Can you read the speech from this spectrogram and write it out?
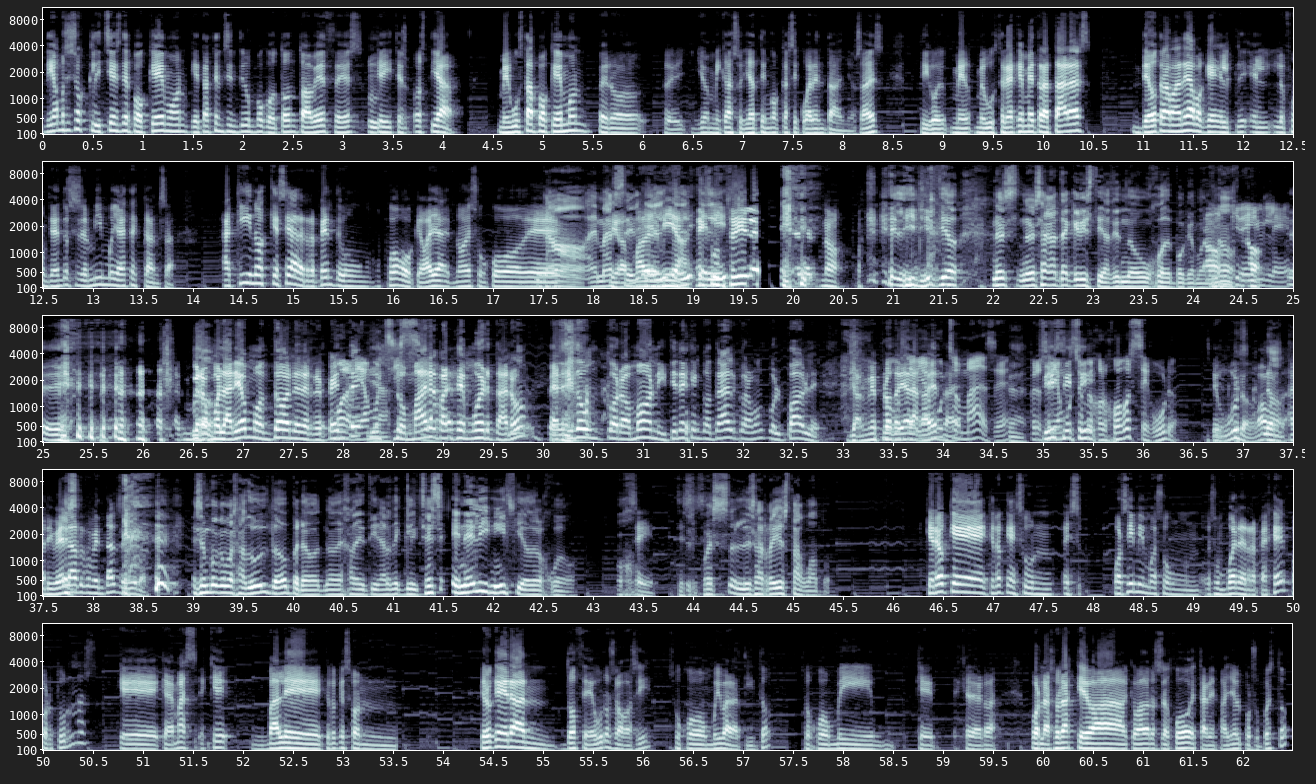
Digamos, esos clichés de Pokémon que te hacen sentir un poco tonto a veces. Mm. Que dices, hostia, me gusta Pokémon, pero, pero yo en mi caso ya tengo casi 40 años, ¿sabes? Digo, me, me gustaría que me trataras de otra manera porque el, el- el funcionamiento es el mismo y a veces cansa. Aquí no es que sea de repente un juego que vaya, no es un juego de. No, además el- madre el- mía, el- es un thriller. no. El inicio no es, no es Agatha Christie haciendo un juego de Pokémon, No, no. Increíble. Eh, Pero No. molaría un montón, ¿eh? de repente. Tu madre parece muerta, ¿no? Te ha sido un coromón y tienes que encontrar el coromón culpable. Yo a mí me explotaría la cabeza. mucho ¿eh? más, ¿eh? Pero Sí, sería sí, mucho sí. mejor juego, seguro. Seguro, vamos. No, a nivel es- argumental, seguro. es un poco más adulto, pero no deja de tirar de clichés en el inicio del juego. Ojo. Sí, sí, sí, sí. Después el desarrollo está guapo. Creo que, creo que es un. Es, por sí mismo es un, es un buen RPG por turnos. Que, que además es que vale. Creo que son. Creo que eran 12 euros o algo así. Es un juego muy baratito. Es un juego muy. Que es que de verdad. Por las horas que va, que va a daros el juego, está en español, por supuesto.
